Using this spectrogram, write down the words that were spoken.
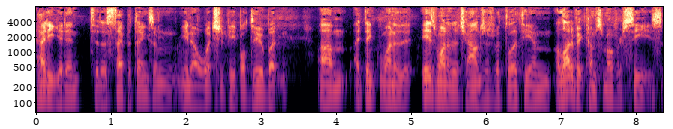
how do you get into this type of things, and you know what should people do? But um, I think one of the is one of the challenges with lithium. A lot of it comes from overseas.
